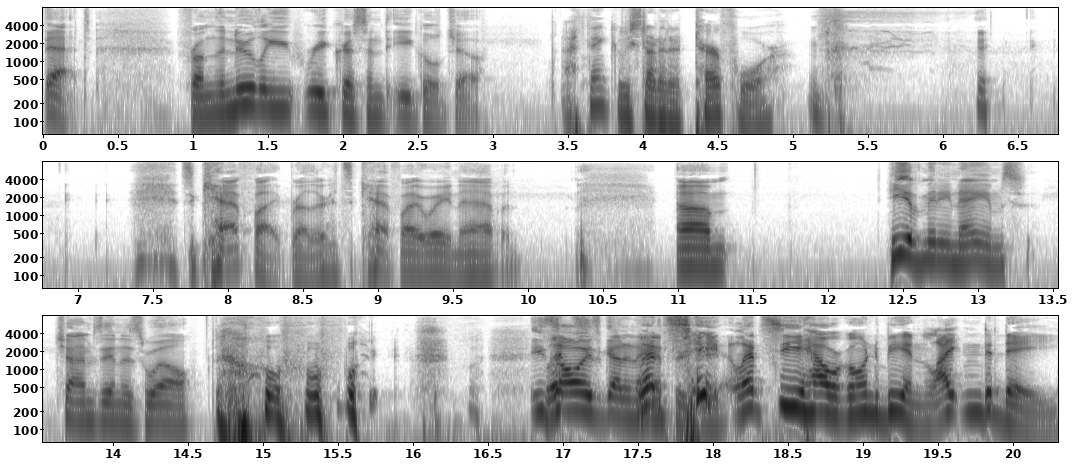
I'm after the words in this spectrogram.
That from the newly rechristened Eagle Joe. I think we started a turf war. It's a cat fight, brother. It's a cat fight waiting to happen. Um, he of many names chimes in as well. He's Let's- always got an let's answer. see. Let's see how we're going to be enlightened today.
